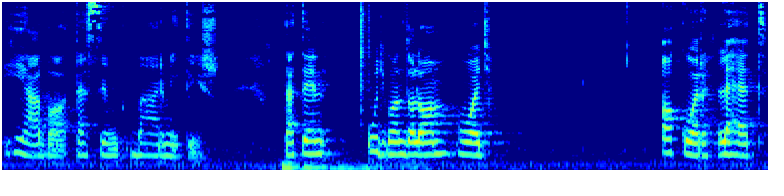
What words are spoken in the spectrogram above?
hiába teszünk bármit is. Tehát én úgy gondolom, hogy akkor lehet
